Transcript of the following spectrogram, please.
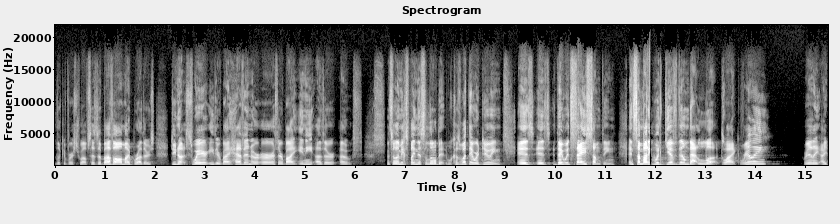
look at verse 12. It says, Above all, my brothers, do not swear either by heaven or earth or by any other oath. And so let me explain this a little bit because what they were doing is, is they would say something and somebody would give them that look like, Really? Really? I,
